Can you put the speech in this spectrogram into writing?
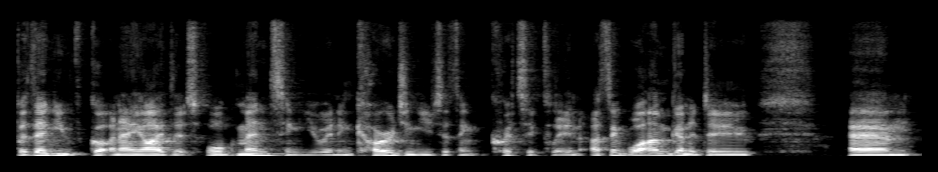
But then you've got an AI that's augmenting you and encouraging you to think critically. And I think what I'm going to do, um,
